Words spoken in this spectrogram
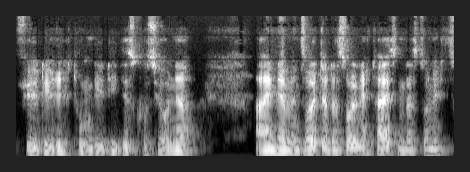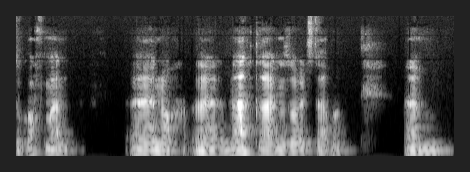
für die Richtung, die die Diskussion ja einnehmen sollte. Das soll nicht heißen, dass du nicht zu Goffmann äh, noch äh, nachtragen sollst, aber ähm,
